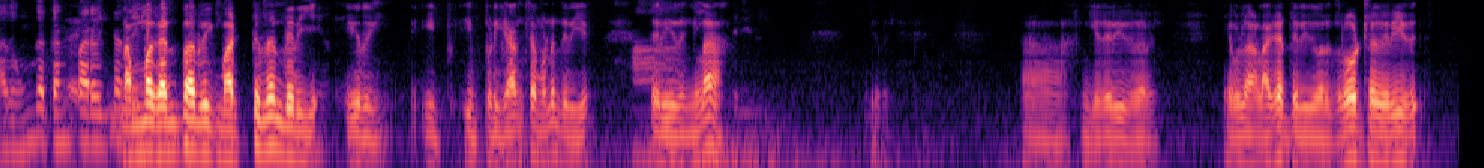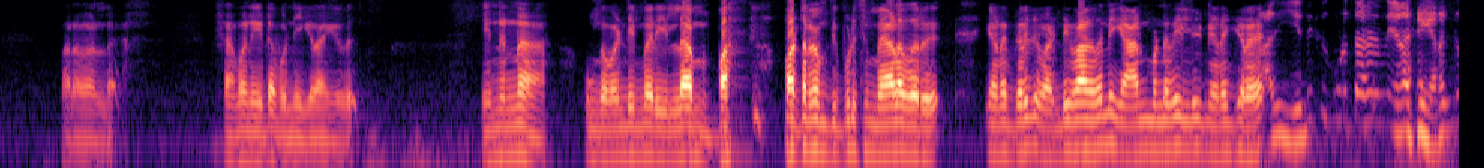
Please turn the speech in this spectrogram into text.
அது உங்க கண் பார்வைக்கு நம்ம கண் பார்வைக்கு மட்டும்தான் தெரியும். இரு இப் இப்படி காமிச்சா மட்டும் தெரியும். தெரியுதுங்களா? தெரியுது. இங்கே தெரியுது பாருங்க. எவ்வளோ அழகாக தெரியுது பாருங்க. ரோட்டில் தெரியுது. பரவாயில்ல. செம நீட்டாக பண்ணிக்கிறாங்க இது. என்னென்னா உங்கள் வண்டி மாதிரி இல்லாமல் ப பட்டணம் பிடிச்சி மேலே வரும் எனக்கு தெரிஞ்ச வண்டி வாங்குறது நீங்கள் ஆன் பண்ணதே இல்லைன்னு நினைக்கிறேன். அது எதுக்கு கொடுத்தாருன்னு எனக்கு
